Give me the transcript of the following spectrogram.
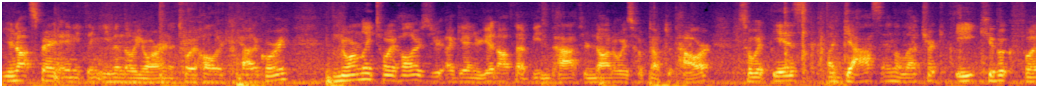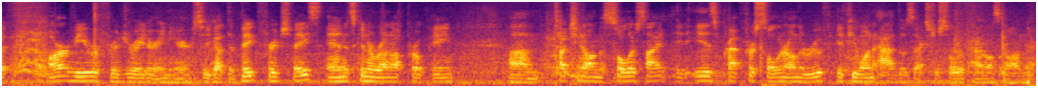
you're not sparing anything even though you are in a toy hauler category. Normally toy haulers, you're, again, you're getting off that beaten path, you're not always hooked up to power. So it is a gas and electric 8 cubic foot RV refrigerator in here. So you got the big fridge space and it's gonna run off propane. Um, touching on the solar side, it is prep for solar on the roof if you want to add those extra solar panels on there.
